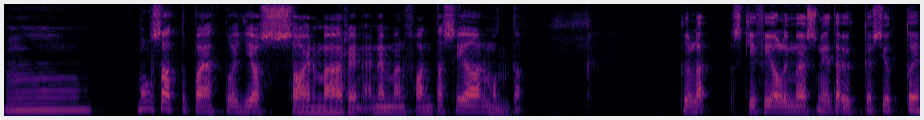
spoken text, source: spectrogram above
Mm, mulla saattoi painottua jossain määrin enemmän fantasiaan, mm. mutta kyllä Skifi oli myös niitä ykkösjuttuja.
